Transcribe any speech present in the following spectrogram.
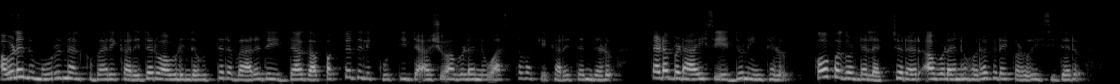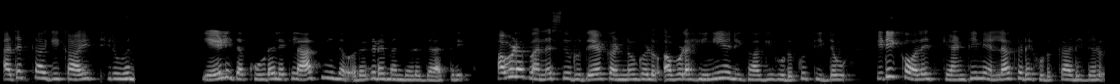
ಅವಳನ್ನು ಮೂರು ನಾಲ್ಕು ಬಾರಿ ಕರೆದರೂ ಅವಳಿಂದ ಉತ್ತರ ಬಾರದೇ ಇದ್ದಾಗ ಪಕ್ಕದಲ್ಲಿ ಕೂತಿದ್ದ ಅಶು ಅವಳನ್ನು ವಾಸ್ತವಕ್ಕೆ ಕರೆತಂದಳು. ತಡಬಡಾಯಿಸಿ ಎದ್ದು ನಿಂತಳು. ಕೋಪಗೊಂಡ ಲೆಕ್ಚರರ್ ಅವಳನ್ನು ಹೊರಗಡೆ ಕಳುಹಿಸಿದರು. ಅದಕ್ಕಾಗಿ ಕಾಯುತ್ತಿರುವ ಹೇಳಿದ ಕೂಡಲೇ ಕ್ಲಾಸ್ನಿಂದ ಹೊರಗಡೆ ಬಂದಳು ದಾತ್ರಿ ಅವಳ ಮನಸ್ಸು, ಹೃದಯ, ಕಣ್ಣುಗಳು ಅವಳ ಹಿನಿಯನಿಗಾಗಿ ಹುಡುಕುತ್ತಿದ್ದವು. ಇಡೀ ಕಾಲೇಜ್ ಕ್ಯಾಂಟೀನ್ ಎಲ್ಲ ಕಡೆ ಹುಡುಕಾಡಿದಳು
